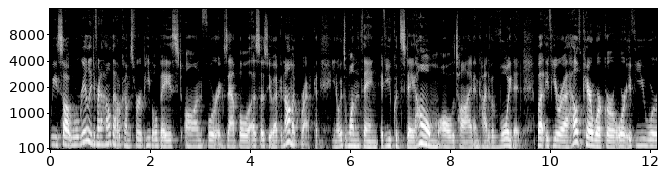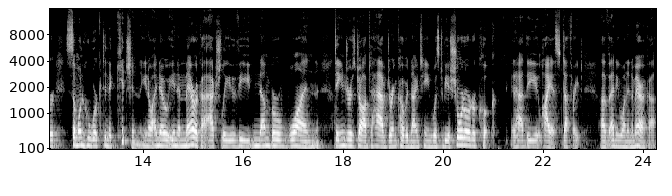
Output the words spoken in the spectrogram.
we saw really different health outcomes for people based on, for example, a socioeconomic bracket. You know, it's one thing if you could stay home all the time and kind of avoid it. But if you're a healthcare worker or if you were someone who worked in a kitchen, you know, I know in America, actually, the number one dangerous job to have during COVID 19 was to be a short order cook. It had the highest death rate of anyone in America.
